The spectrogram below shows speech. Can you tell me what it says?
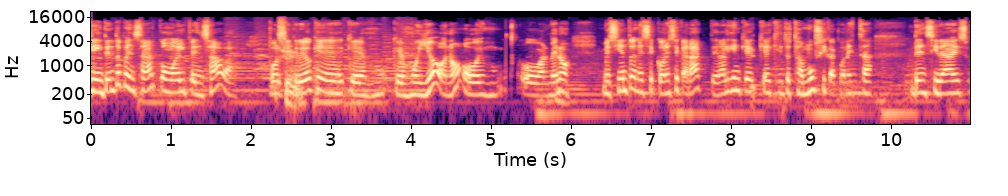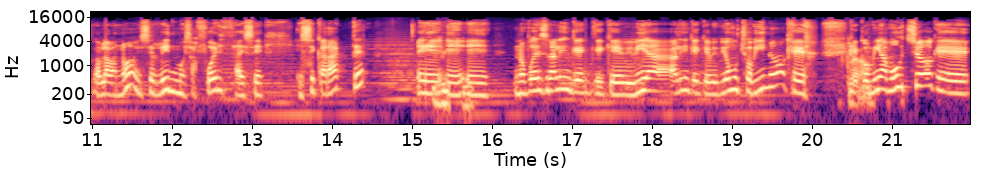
intento pensar como él pensaba, porque Sí. creo que, que es, mu- que es muy yo, ¿no? O, es- o al menos me siento en ese, con ese carácter, alguien que, que ha escrito esta música con esta densidad, eso que hablabas, ¿no? Ese ritmo, esa fuerza, ese, ese carácter. eh, eh, eh, no puede ser alguien que, que- que vivía, alguien que, que bebió mucho vino, que, Claro. comía mucho, que,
